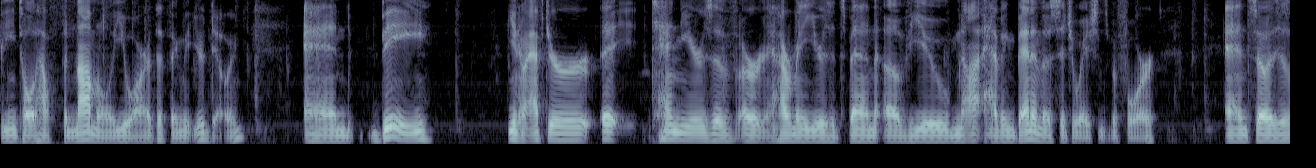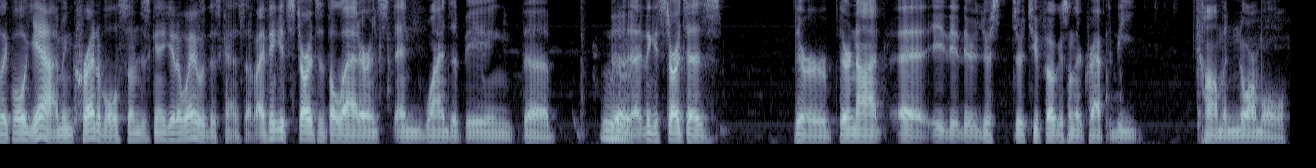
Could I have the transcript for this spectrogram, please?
being told how phenomenal you are at the thing that you're doing, and B, you know, after uh, 10 years of, or however many years it's been of you not having been in those situations before. And so it's just like, well, yeah, I'm incredible. So I'm just going to get away with this kind of stuff. I think it starts at the latter and, and winds up being the, the mm-hmm. I think it starts as they're they're not uh, they're just they're too focused on their craft to be calm and normal,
